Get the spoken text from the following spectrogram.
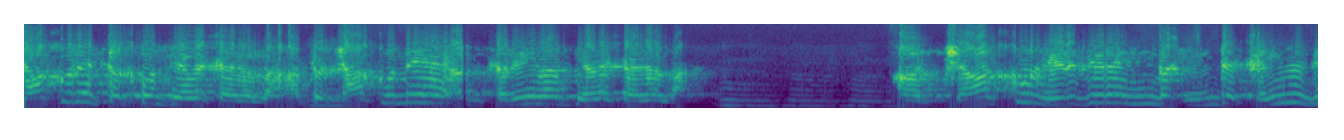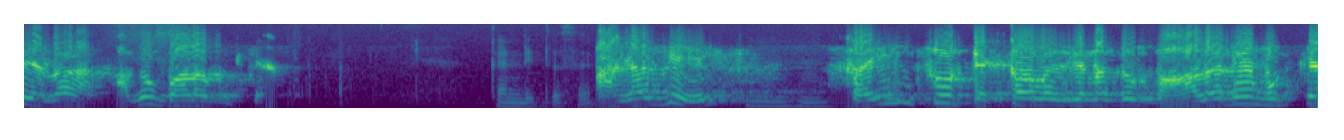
ಚಾಕುನೇ ತಪ್ಪು ಅಂತ ಹೇಳಕ್ಕಾಗಲ್ಲ ಅಥವಾ ಚಾಕುನೇ ಅದು ಸರಿಯಿಲ್ಲ ಅಂತ ಹೇಳಕ್ಕಾಗಲ್ಲ. ಆ ಚಾಕು ಹಿಡಿದಿರೋ ಹಿಂದ ಹಿಂದೆ ಕೈ ಇದೆಯಲ್ಲ ಅದು ಬಹಳ ಮುಖ್ಯ. ಖಂಡಿತ ಸರ್. ಹಾಗಾಗಿ ಸೈನ್ಸ್ ಟೆಕ್ನಾಲಜಿ ಅನ್ನೋದು ಬಹಳನೇ ಮುಖ್ಯ.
